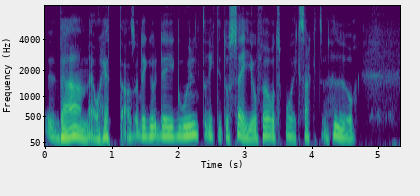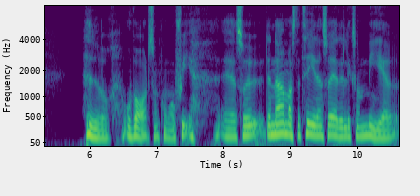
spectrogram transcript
värme och hetta. Alltså det, det går inte riktigt att säga och förutspå exakt hur, hur och vad som kommer att ske. Eh, så den närmaste tiden så är det liksom mer,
